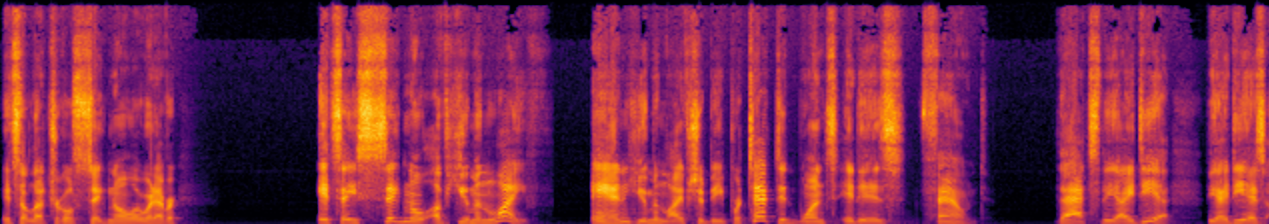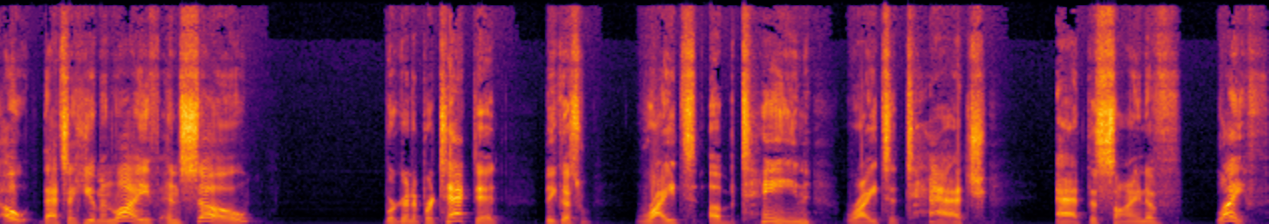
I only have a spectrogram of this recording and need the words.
it's electrical signal or whatever. It's a signal of human life, and human life should be protected once it is found. That's the idea. The idea is, oh, that's a human life, and so we're going to protect it because rights obtain, rights attach at the sign of life.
